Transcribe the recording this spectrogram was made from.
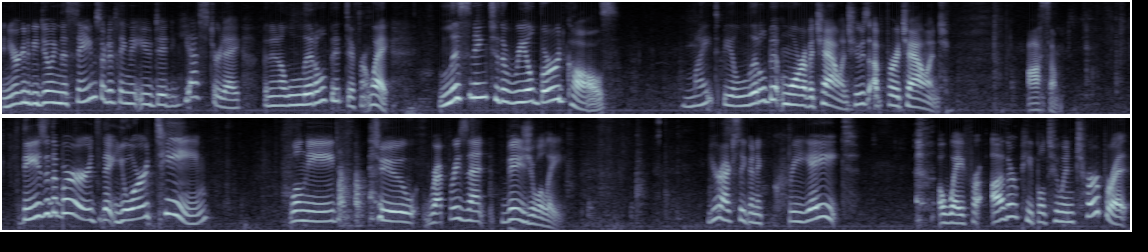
and you're going to be doing the same sort of thing that you did yesterday but in a little bit different way. Listening to the real bird calls might be a little bit more of a challenge. Who's up for a challenge? Awesome. These are the birds that your team will need to represent visually. You're actually going to create a way for other people to interpret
